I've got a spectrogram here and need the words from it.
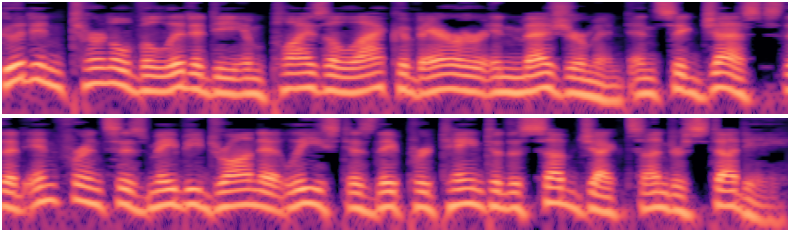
Good internal validity implies a lack of error in measurement and suggests that inferences may be drawn at least as they pertain to the subjects under study.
